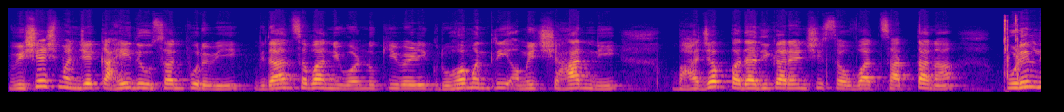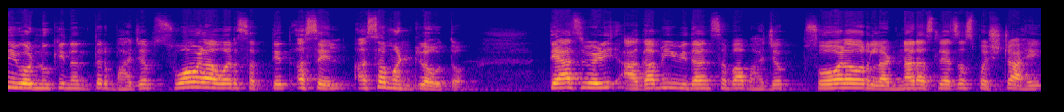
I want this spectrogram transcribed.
विशेष म्हणजे काही दिवसांपूर्वी विधानसभा निवडणुकीवेळी गृहमंत्री अमित शहांनी भाजप पदाधिकाऱ्यांशी संवाद साधताना पुढील निवडणुकीनंतर भाजप स्वबळावर सत्तेत असेल असं म्हटलं होतं. त्याचवेळी आगामी विधानसभा भाजप स्वबळावर लढणार असल्याचं स्पष्ट आहे.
